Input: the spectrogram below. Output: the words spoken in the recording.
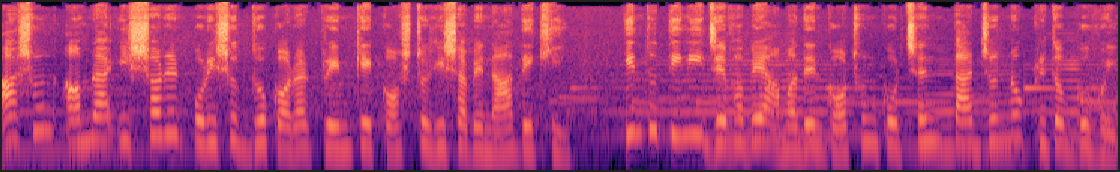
আসুন, আমরা ঈশ্বরের পরিশুদ্ধ করার প্রেমকে কষ্ট হিসাবে না দেখি, কিন্তু তিনি যেভাবে আমাদের গঠন করছেন, তার জন্য কৃতজ্ঞ হই।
